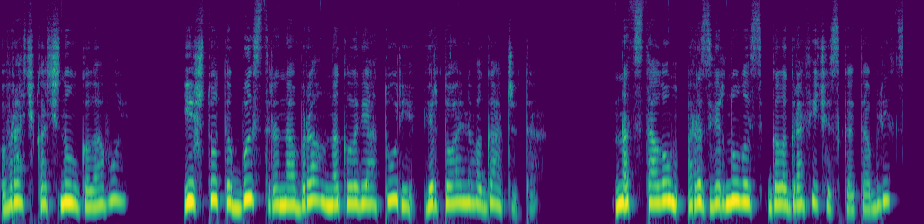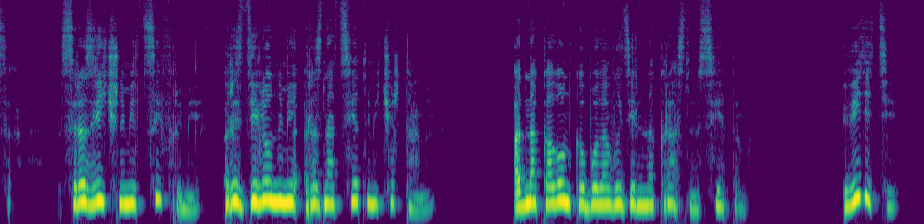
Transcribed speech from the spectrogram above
Врач качнул головой и что-то быстро набрал на клавиатуре виртуального гаджета. Над столом развернулась голографическая таблица с различными цифрами, разделенными разноцветными чертами. Одна колонка была выделена красным светом. «Видите?»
